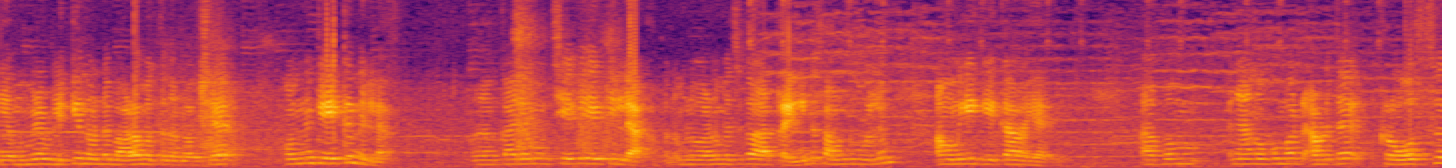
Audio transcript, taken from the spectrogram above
ഈ അമ്മമ്മയെ വിളിക്കുന്നുണ്ട് ബഹളം വെക്കുന്നുണ്ട്. പക്ഷേ ഒന്നും കേൾക്കുന്നില്ല. കാര്യം ചെവി കേൾക്കില്ല. അപ്പം നമ്മൾ ബഹളം വെച്ചത് ആ ട്രെയിനിന്റെ സൗണ്ട് പോലും അമ്മമ്മയ്ക്ക് കേൾക്കാൻ വയ്യായിരുന്നു. അപ്പം ഞാൻ നോക്കുമ്പോൾ അവിടുത്തെ ക്രോസ്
